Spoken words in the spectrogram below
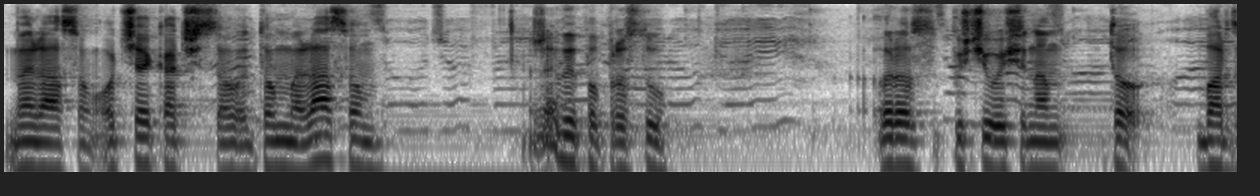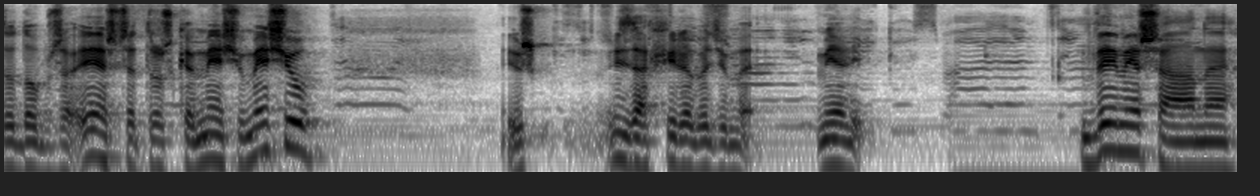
melasą, ociekać tą, tą melasą, żeby po prostu rozpuściło się nam to bardzo dobrze. Jeszcze troszkę miesiu, miesiu. Już i za chwilę będziemy mieli wymieszane.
